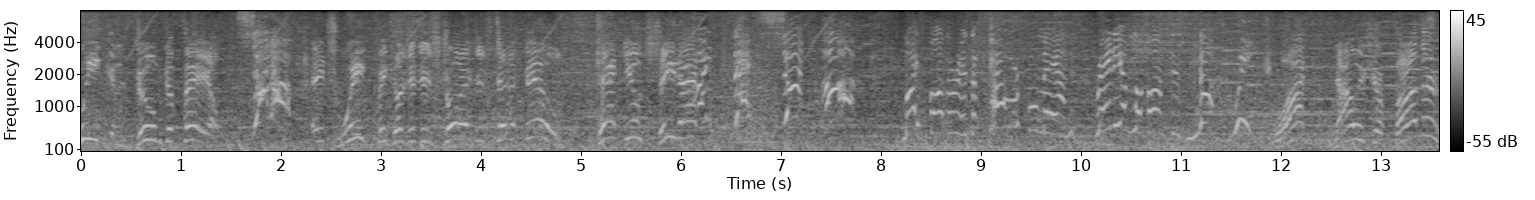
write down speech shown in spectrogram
weak and doomed to fail. Shut up! It's weak because it destroys instead of builds. Can't you see that? I said shut up! My father is a powerful man! Radium Levans is not weak! What? Now he's your father?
